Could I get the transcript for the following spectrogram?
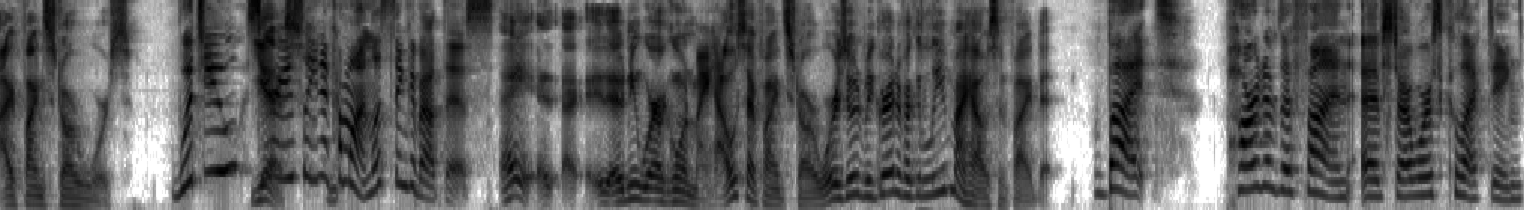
I find Star Wars. Would you? Yes. Seriously? Now, come on. Let's think about this. Hey, I- I- anywhere I go in my house, I find Star Wars. It would be great if I could leave my house and find it. But part of the fun of Star Wars collecting,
